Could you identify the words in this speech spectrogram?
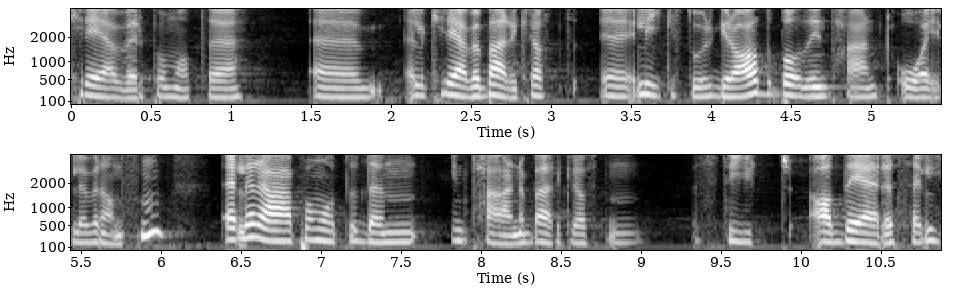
krever på en måte eh, eller krever bærekraft eh, i like stor grad, både internt og i leveransen? Eller er på en måte den interne bærekraften styrt av dere selv?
